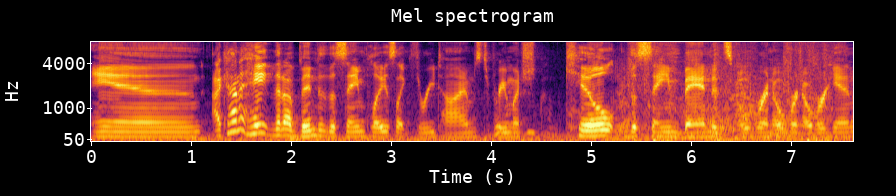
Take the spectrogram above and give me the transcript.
And I kind of hate that I've been to the same place like three times to pretty much kill the same bandits over and over and over again.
